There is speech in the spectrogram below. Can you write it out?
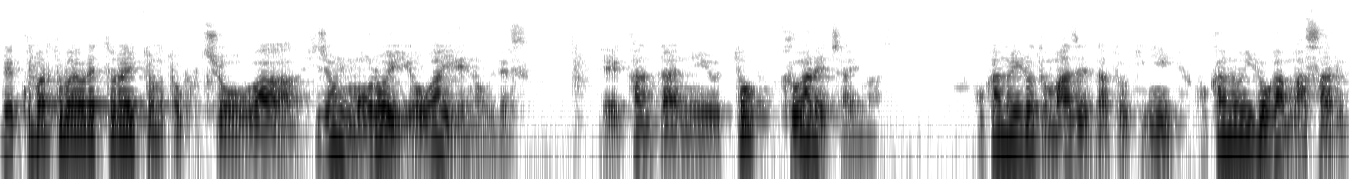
で、コバルトバイオレットライトの特徴は非常に脆い弱い絵の具です。えー、簡単に言うと食われちゃいます。他の色と混ぜた時に他の色が勝る、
